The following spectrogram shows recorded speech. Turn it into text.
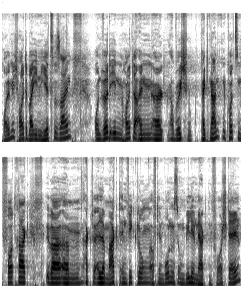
freue mich, heute bei Ihnen hier zu sein und würde Ihnen heute einen äh, wirklich prägnanten, kurzen Vortrag über ähm, aktuelle Marktentwicklungen auf den Wohnungs- und Immobilienmärkten vorstellen.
